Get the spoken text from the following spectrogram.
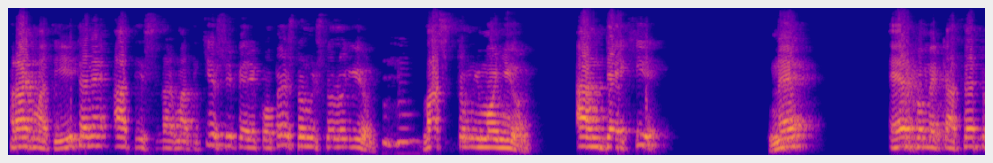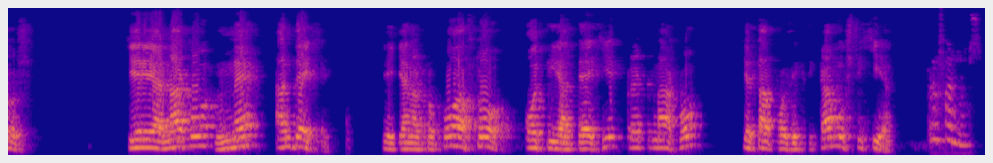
πράγματι ήταν αντισυνταγματικές οι περικοπές των μισθολογίων, mm-hmm. βάσει των μνημονίων. Αντέχει. Ναι, έρχομαι καθέτος Κύριε Ανάκο, ναι, αντέχει. Και για να το πω αυτό ότι αντέχει, πρέπει να έχω και τα αποδεικτικά μου στοιχεία. Προφανώς.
